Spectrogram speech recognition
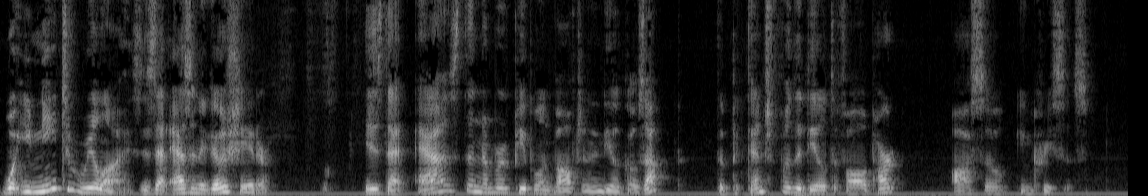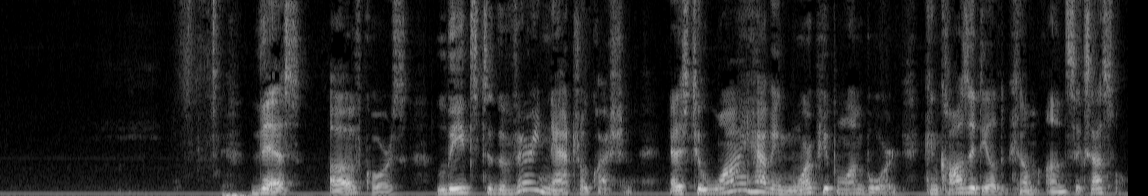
What you need to realize is that as a negotiator, is that as the number of people involved in a deal goes up, the potential for the deal to fall apart also increases. This, of course, leads to the very natural question as to why having more people on board can cause a deal to become unsuccessful.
